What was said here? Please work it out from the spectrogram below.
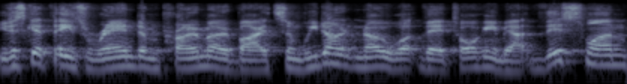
you just get these random promo bites and we don't know what they're talking about. This one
